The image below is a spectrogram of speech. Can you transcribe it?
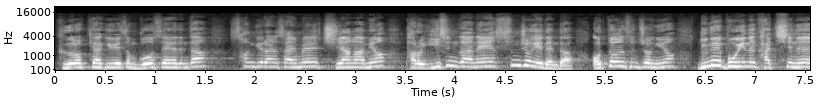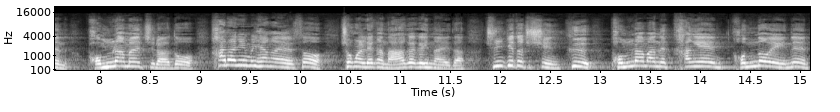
그렇게 하기 위해서 무엇을 해야 된다? 성결한 삶을 지향하며 바로 이 순간에 순종해야 된다. 어떤 순종이요? 눈에 보이는 가치는 범람할지라도 하나님을 향하여서 정말 내가 나아가겠나이다. 주님께서 주신 그 범람하는 강의 건너에 있는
